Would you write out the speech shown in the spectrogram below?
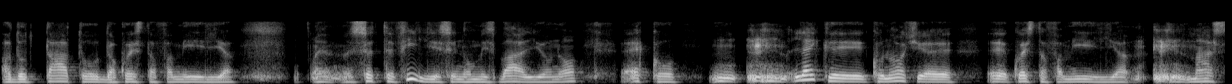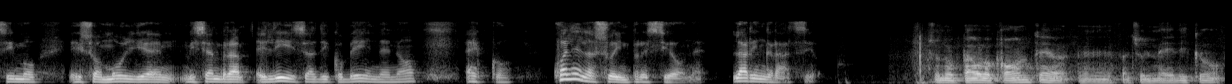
adottato da questa famiglia eh, sette figli se non mi sbaglio, no? Ecco, lei che conosce eh, questa famiglia, Massimo e sua moglie, mi sembra Elisa, dico bene, no? Ecco, qual è la sua impressione? La ringrazio. Sono Paolo Conte, eh, faccio il medico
